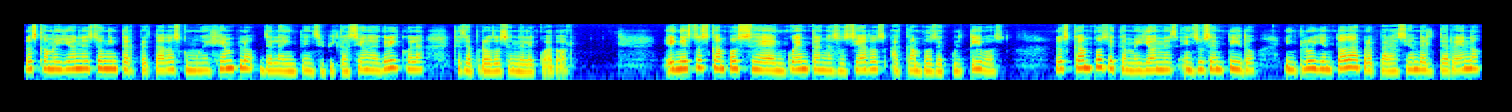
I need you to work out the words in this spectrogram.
Los camellones son interpretados como un ejemplo de la intensificación agrícola que se produce en el Ecuador. En estos campos se encuentran asociados a campos de cultivos. Los campos de camellones, en su sentido, incluyen toda preparación del terreno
